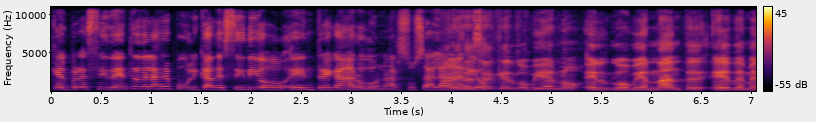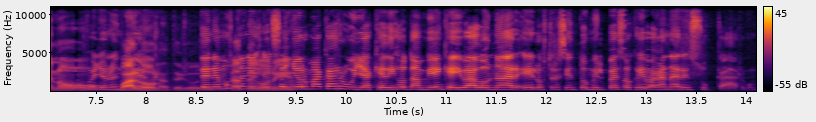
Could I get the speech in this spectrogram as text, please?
que el presidente de la República decidió entregar o donar su salario. Parece ser que el gobierno, el gobernante es de menos Pues yo no valor. Categoría. Tenemos el señor Macarrulla que dijo también que iba a donar eh, los 300 mil pesos que iba a ganar en su cargo.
